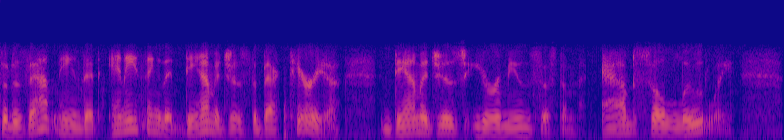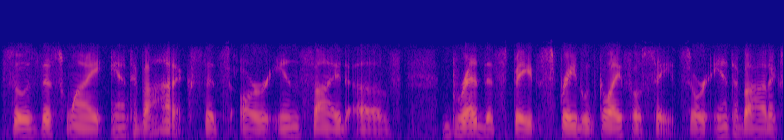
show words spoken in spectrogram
So, does that mean that anything that damages the bacteria damages your immune system? Absolutely. So is this why antibiotics that are inside of bread that's sprayed, with glyphosates or antibiotics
